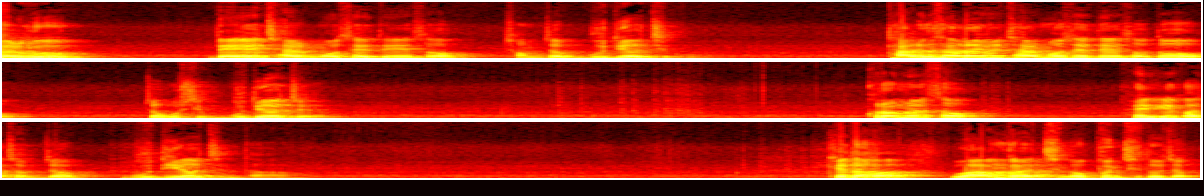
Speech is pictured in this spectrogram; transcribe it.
결국 내 잘못에 대해서 점점 무뎌지고 다른 사람의 잘못에 대해서도 조금씩 무뎌져요. 그러면서 회개가 점점 무뎌진다. 게다가 왕같이 높은 지도자가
